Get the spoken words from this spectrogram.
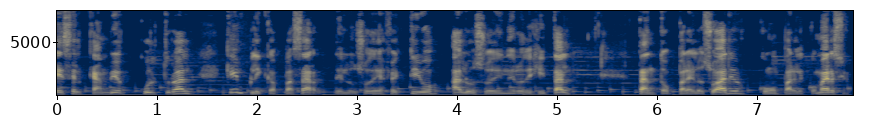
es el cambio cultural que implica pasar del uso de efectivo al uso de dinero digital, tanto para el usuario como para el comercio.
